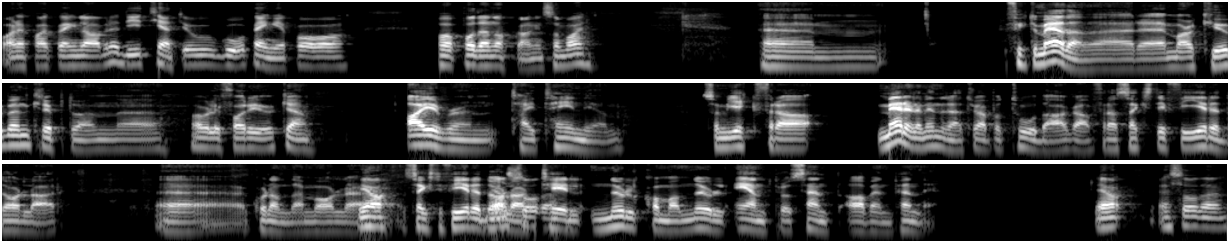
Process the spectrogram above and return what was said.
var et par poeng lavere. De tjente jo gode penger på, på, på den oppgangen som var. Um, fikk du med deg den der eh, Mark Cuban-kryptoen? Uh, var vel i forrige uke? Iron Titanium som gikk fra mer eller mindre, tror jeg, på to dager, fra 64 dollar eh, Hvordan de måler ja, 64 dollar til 0,01% av en penny. Ja, jeg så den.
